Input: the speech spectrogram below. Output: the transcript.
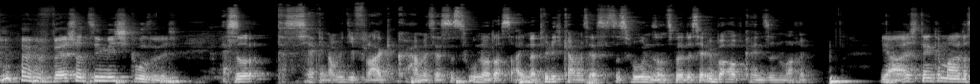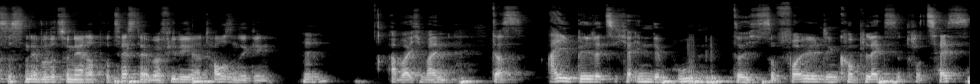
wäre schon ziemlich gruselig. Also, das ist ja genau wie die Frage, kam es erst das Huhn oder das Ei? Natürlich kam es erst das Huhn, sonst würde es ja überhaupt keinen Sinn machen. Ja, ich denke mal, das ist ein evolutionärer Prozess, der über viele Jahrtausende ging. Hm. Aber ich meine, das Ei bildet sich ja in dem Huhn durch so voll den komplexen Prozess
